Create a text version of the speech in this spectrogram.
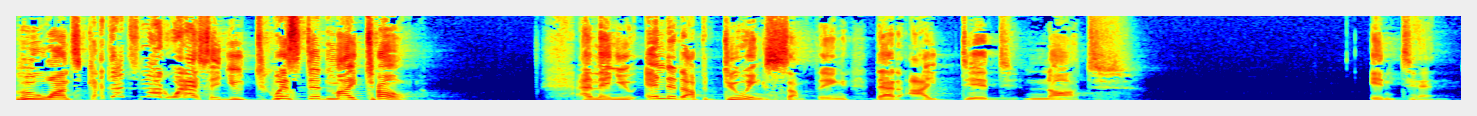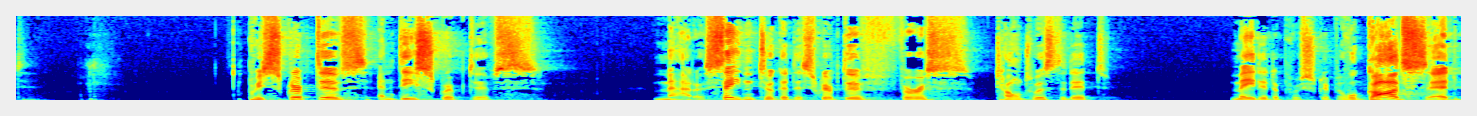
who wants cash. That's not what I said. You twisted my tone. And then you ended up doing something that I did not intend. Prescriptives and descriptives matter. Satan took a descriptive verse, tone twisted it, made it a prescriptive. Well, God said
